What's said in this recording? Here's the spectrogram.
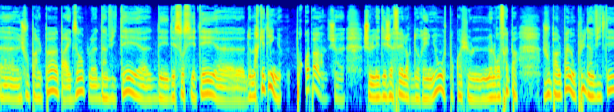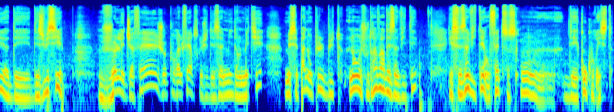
euh, je vous parle pas, par exemple, d'invités euh, des, des, sociétés euh, de marketing pourquoi pas? Je, l'ai déjà fait lors de réunions, pourquoi je ne le referai pas? Je vous parle pas non plus d'inviter des, huissiers. Je l'ai déjà fait, je pourrais le faire parce que j'ai des amis dans le métier, mais c'est pas non plus le but. Non, je voudrais avoir des invités, et ces invités, en fait, ce seront euh, des concouristes,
